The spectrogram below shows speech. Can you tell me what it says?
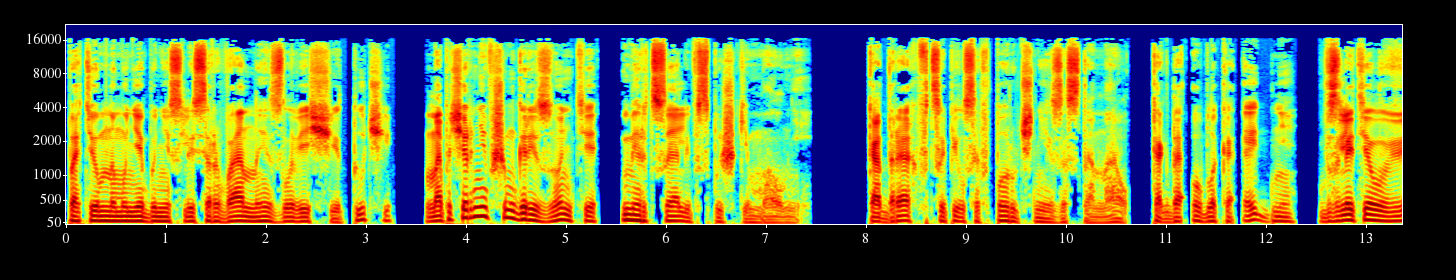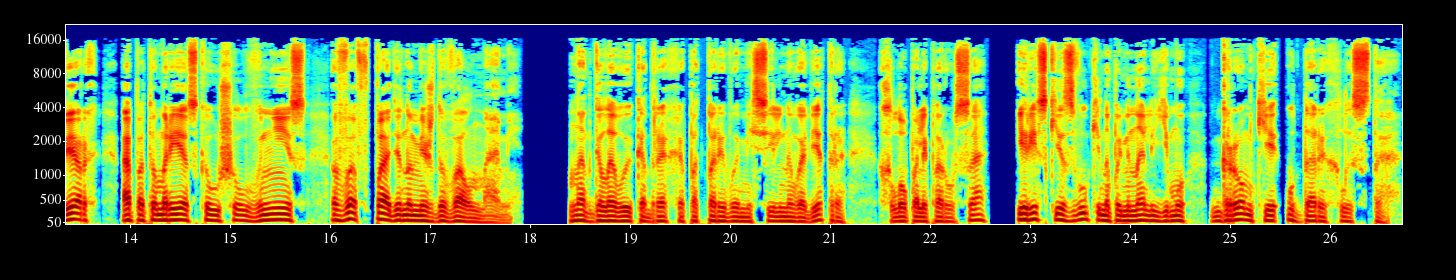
По темному небу неслись рваные зловещие тучи, на почерневшем горизонте мерцали вспышки молний. Кадрах вцепился в поручни и застонал, когда облако Эдни взлетел вверх, а потом резко ушел вниз во впадину между волнами. Над головой Кадраха под порывами сильного ветра хлопали паруса, и резкие звуки напоминали ему громкие удары хлыста.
